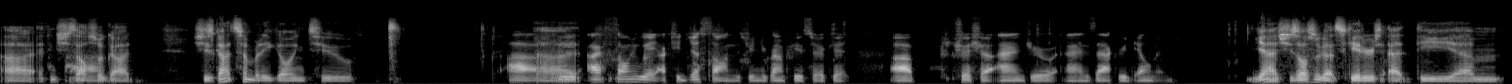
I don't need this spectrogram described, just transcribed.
Uh, I think she's also got she's got somebody going to uh, we, I something we actually just saw on the Junior Grand Prix circuit. Uh, Patricia, Andrew, and Zachary Daleman. Yeah, she's also got skaters at the um,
